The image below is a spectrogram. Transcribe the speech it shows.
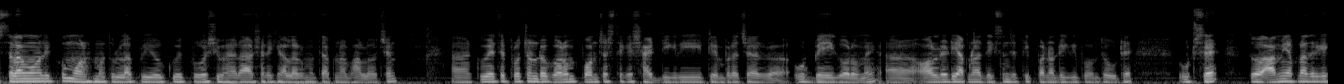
আসসালামু আলাইকুম রহমতুল্লাহ প্রিয় কুয়েত প্রবাসী ভাইরা আশা রাখি আল্লাহর মধ্যে আপনারা ভালো আছেন। কুয়েতে প্রচণ্ড গরম, পঞ্চাশ থেকে ষাট ডিগ্রি টেম্পারেচার উঠবে এই গরমে। অলরেডি আপনারা দেখছেন যে তিপ্পান্ন ডিগ্রি পর্যন্ত উঠে, উঠছে। তো আমি আপনাদেরকে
